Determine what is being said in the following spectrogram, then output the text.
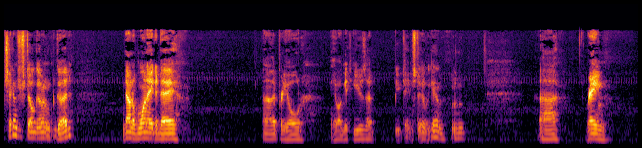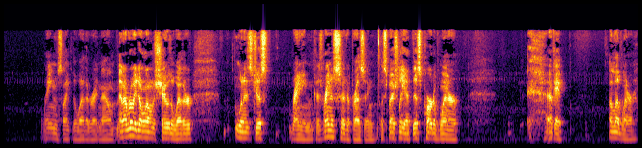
Chickens are still going good. Down to one egg a day. Uh, they're pretty old. Maybe I'll get to use that butane stove again. Mm-hmm. uh, rain. Rain's like the weather right now. And I really don't want to show the weather when it's just rain, because rain is so depressing, especially at this part of winter. Okay, I love winter,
